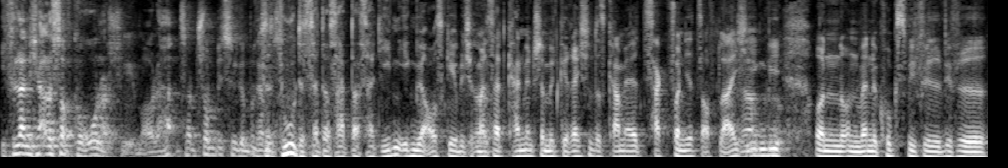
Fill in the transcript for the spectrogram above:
Ich will da nicht alles auf Corona schieben, aber da hat es halt schon ein bisschen gebremst. Du, das hat, das hat, das hat jeden irgendwie ausgeblich. Ich meine, es hat kein Mensch damit gerechnet. Das kam ja zack von jetzt auf gleich ja, irgendwie. Ja. Und, und wenn du guckst, wie viel, wie viel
